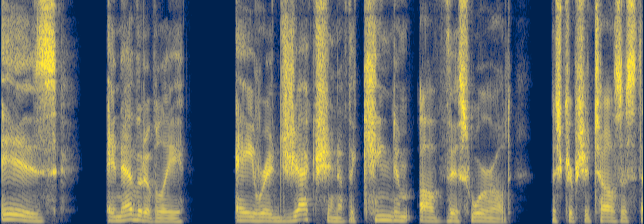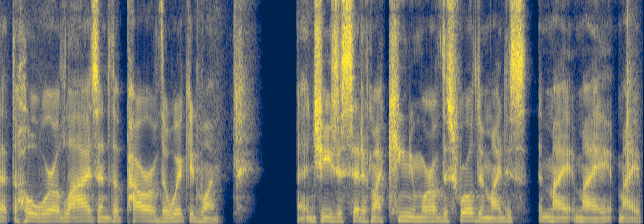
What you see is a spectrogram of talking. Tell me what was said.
is inevitably a rejection of the kingdom of this world. The scripture tells us that the whole world lies under the power of the wicked one. And Jesus said, if my kingdom were of this world, then my, my, my, my,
